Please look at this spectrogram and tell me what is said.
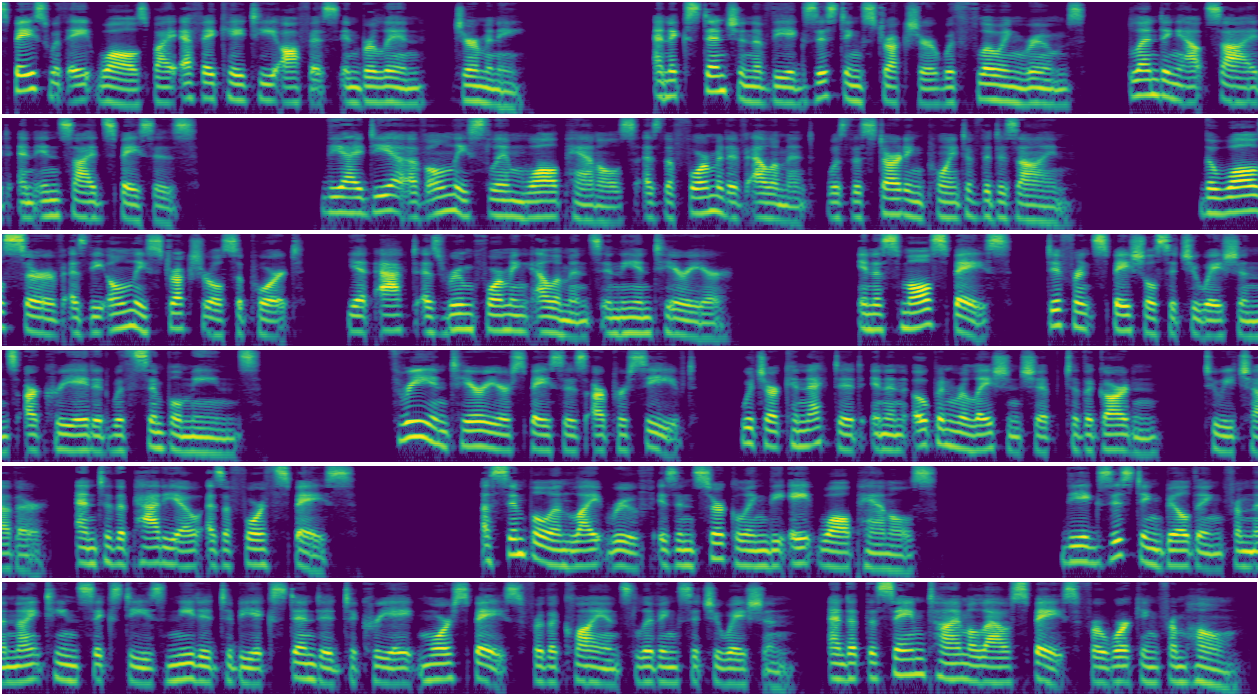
Space with Eight Walls by FAKT Office in Berlin, Germany. An extension of the existing structure with flowing rooms, blending outside and inside spaces. The idea of only slim wall panels as the formative element was the starting point of the design. The walls serve as the only structural support, yet act as room-forming elements in the interior. In a small space, different spatial situations are created with simple means. Three interior spaces are perceived, which are connected in an open relationship to the garden, to each other, and to the patio as a fourth space. A simple and light roof is encircling the eight wall panels. The existing building from the 1960s needed to be extended to create more space for the client's living situation, and at the same time allow space for working from home.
